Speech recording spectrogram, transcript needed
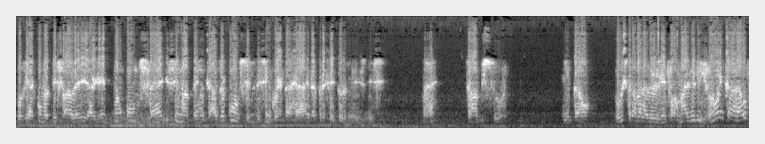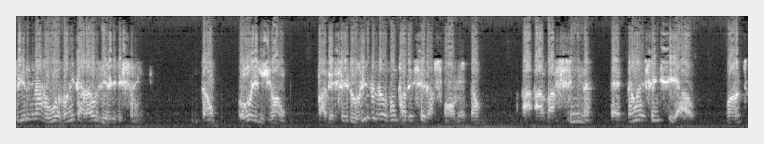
porque como eu te falei, a gente não consegue se manter em casa com auxílio de 50 reais da Prefeitura do Recife. Né? Isso é um absurdo. Então, os trabalhadores informais, eles vão encarar o vírus na rua, vão encarar o vírus de frente. Então, ou eles vão padecer do vírus ou vão padecer da fome. Então, a, a vacina é tão essencial quanto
